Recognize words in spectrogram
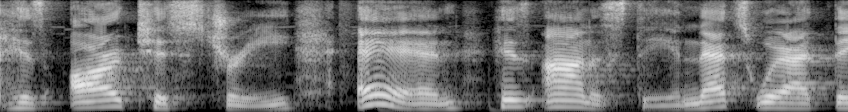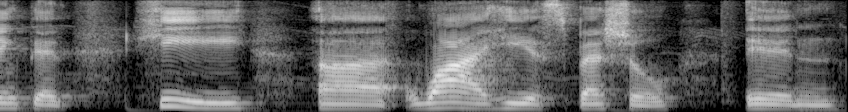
his artistry and his honesty. And that's where I think that he, uh, why he is special in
